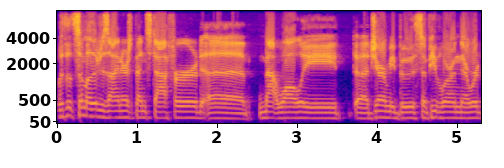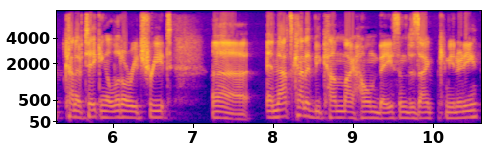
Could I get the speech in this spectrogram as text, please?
with some other designers, Ben Stafford, uh, Matt Wally, uh, Jeremy Booth. Some people are in there. We're kind of taking a little retreat. Uh, and that's kind of become my home base in the design community.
